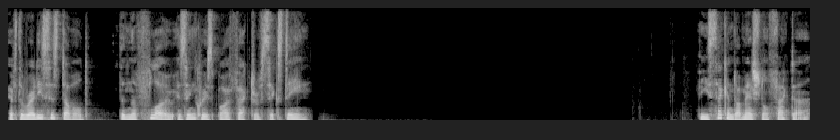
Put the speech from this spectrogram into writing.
If the radius is doubled, then the flow is increased by a factor of 16. The second dimensional factor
